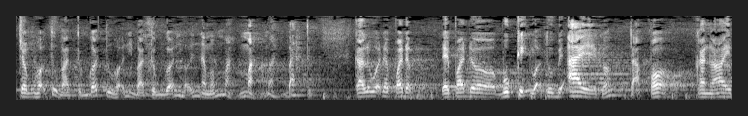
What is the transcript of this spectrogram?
Cuma hak tu batu gua tu hak ni batu gua ni hak ni nama emah emah emah batu. Kalau daripada daripada bukit waktu bek air ke tak apa. Kerana air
